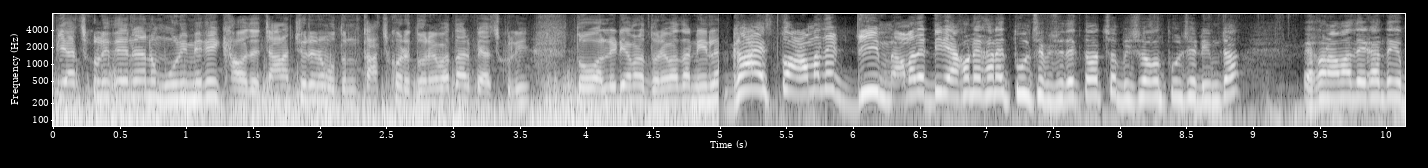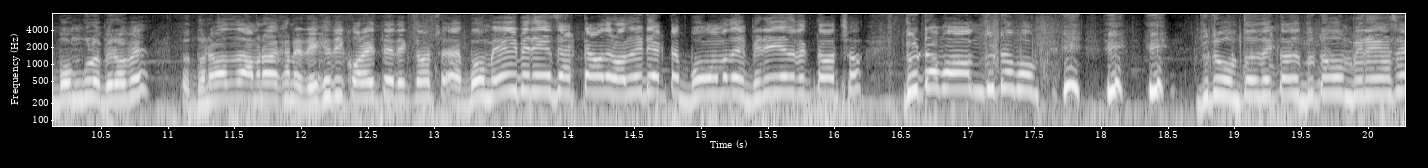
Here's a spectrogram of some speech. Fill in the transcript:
পেঁয়াজ কলি দিয়ে যেন মুড়ি মেখেই খাওয়া যায়। চানাচুরের মতন কাজ করে ধনে পাতা আর পেঁয়াজ কলি তো অলরেডি আমরা ধনে পাতা নিলাম। গাইস তো আমাদের ডিম আমাদের ডিম এখন এখানে তুলছে বিশু, দেখতে পাচ্ছ? বিশু এখন তুলছে ডিমটা। এখন আমাদের এখান থেকে বোমগুলো বেরোবে। তো ধন্যবাদ আমরা এখানে রেখে দিই করাইতে দেখতে পাচ্ছ? বোম, এই বেরিয়ে গেছে একটা আমাদের অলরেডি একটা বোম আমাদের বেরিয়ে গেছে, দেখতে পাচ্ছ? দুটো বোম দুটো বোম। দুটো বোম, তো দেখতে পাচ্ছ? দুটো বোম বেরিয়ে গেছে।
